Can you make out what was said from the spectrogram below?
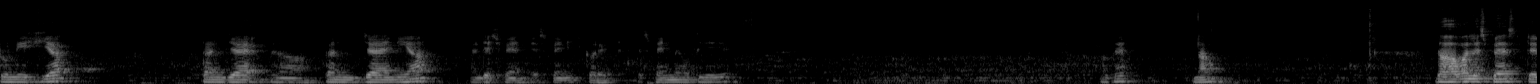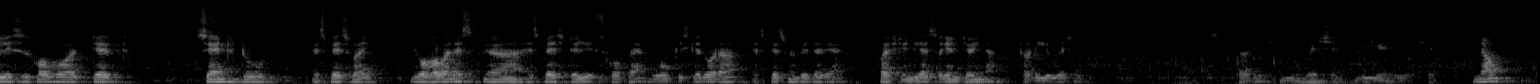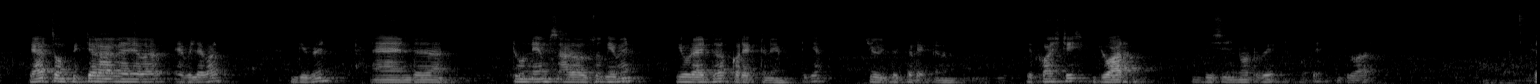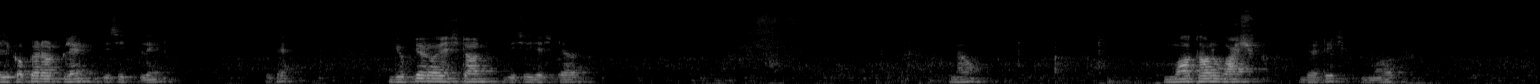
Tunisia Tanzania and Spain Spain is correct Spain में होती है ये। Okay, now the Hubble Space Telescope was sent to space by जो हवल स्पेस टेलीस्कोप है, वो किसके द्वारा स्पेस में भेजा गया है? First India second China third USA third is USA B A USA now here some picture are available given. And uh, two names are also given. You write the correct name okay choose the correct name. The first is jwar. This is not weight okay? Jwar. Helicopter or plane? This is plane okay? Jupiter or star? This is star. Now moth or wasp? That is moth.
